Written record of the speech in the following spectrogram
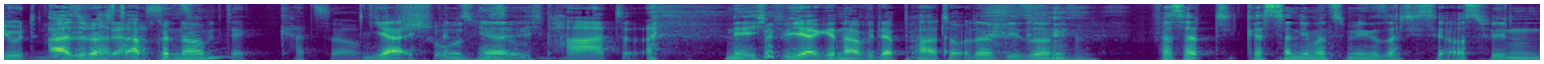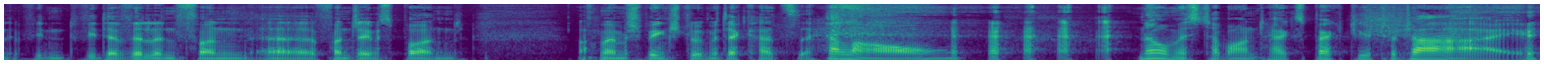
Gut, also du hast abgenommen. Mit der Katze auf ja, ich Schoß, bin hier, wie so ein Pate. Nee, ich bin ja genau wie der Pate oder wie so ein. Was hat gestern jemand zu mir gesagt? Ich sehe aus wie, ein, wie, wie der Villain von äh, von James Bond auf meinem Schwingstuhl mit der Katze. Hello. No, Mr. Bond, I expect you to die.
